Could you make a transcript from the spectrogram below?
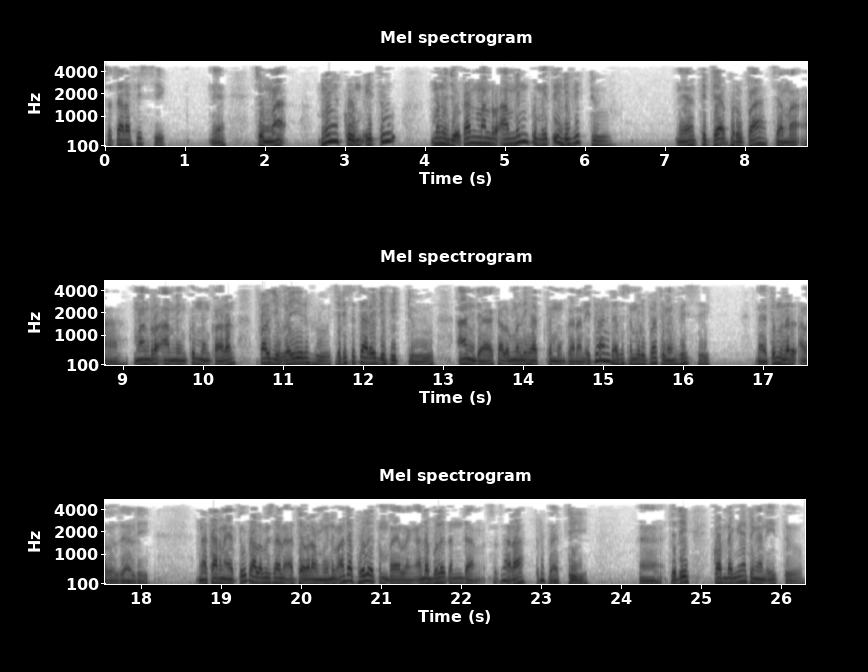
secara fisik. Ya. Cuma minkum itu menunjukkan man minkum itu individu ya tidak berupa jamaah man minkum mungkaran fal yughairhu jadi secara individu Anda kalau melihat kemungkaran itu Anda bisa merubah dengan fisik nah itu menurut Al Ghazali Nah karena itu kalau misalnya ada orang minum, Anda boleh tempeleng, Anda boleh tendang secara pribadi. Nah, jadi konteksnya dengan itu.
